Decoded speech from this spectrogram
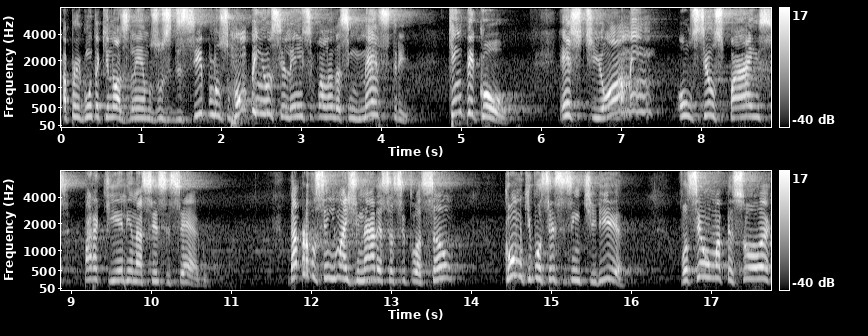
A pergunta que nós lemos: os discípulos rompem o silêncio, falando assim: Mestre, quem pecou? Este homem ou seus pais, para que ele nascesse cego? Dá para você imaginar essa situação? Como que você se sentiria? Você é uma pessoa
